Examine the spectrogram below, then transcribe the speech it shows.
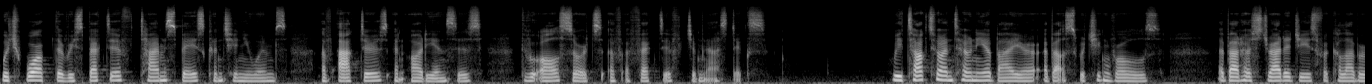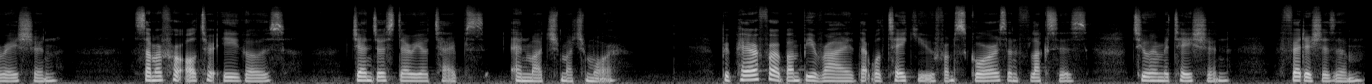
which warp the respective time space continuums of actors and audiences through all sorts of affective gymnastics. We talked to Antonia Baehr about switching roles, about her strategies for collaboration, some of her alter egos, gender stereotypes, and much, much more. Prepare for a bumpy ride that will take you from scores and Fluxus to imitation, fetishism,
